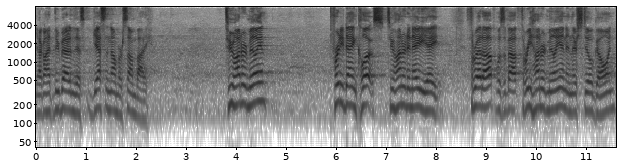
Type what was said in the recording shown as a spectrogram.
Y'all gonna have to do better than this. Guess the number, somebody. 200 million? Pretty dang close. 288. ThredUp was about 300 million, and they're still going.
